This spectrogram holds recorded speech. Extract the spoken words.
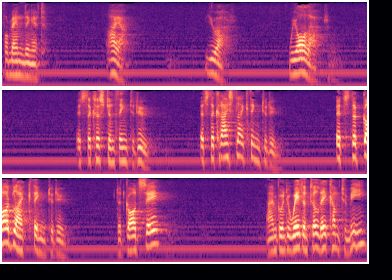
for mending it? I am. You are. We all are. It's the Christian thing to do. It's the Christ like thing to do. It's the God like thing to do. Did God say, I'm going to wait until they come to me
